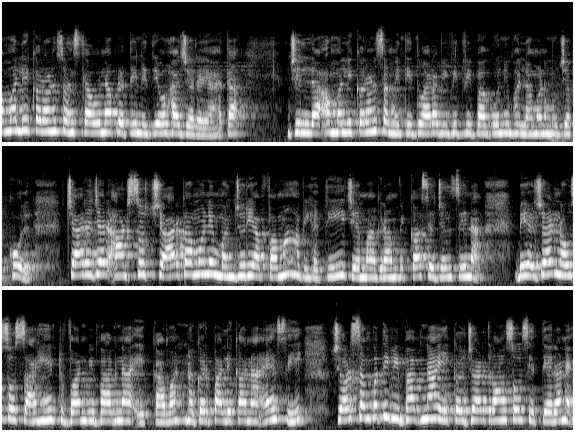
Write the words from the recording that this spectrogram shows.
અમલીકરણ સંસ્થાઓના પ્રતિનિધિઓ હાજર રહ્યા હતા. જિલ્લા અમલીકરણ સમિતિ દ્વારા વિવિધ વિભાગોની ભલામણ મુજબ કુલ ચાર હજાર આઠસો ચાર કામોને મંજૂરી આપવામાં આવી હતી, જેમાં ગ્રામ વિકાસ એજન્સીના બે હજાર નવસો સાહીઠ, વન વિભાગના એકાવન, નગરપાલિકાના એંસી, જળ સંપત્તિ વિભાગના એક હજાર ત્રણસો સિત્તેર અને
